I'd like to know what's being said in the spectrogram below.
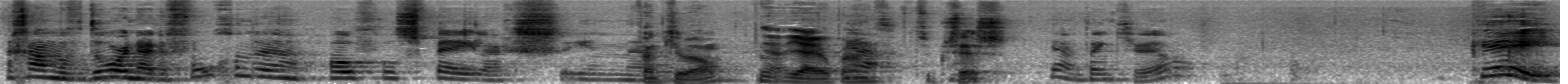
dan gaan we door naar de volgende hoofdrolspelers. In, eh, Dankjewel. Ja, jij ook bedankt. Succes. Ja, dankjewel. Oké,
